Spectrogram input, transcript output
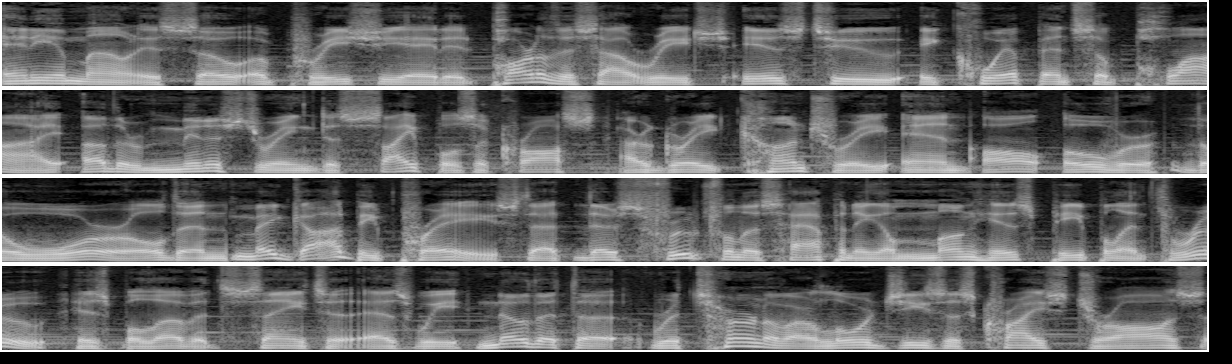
any amount is so appreciated. Part of this outreach is to equip and supply other ministering disciples across our great country and all over the world. And may God be praised that there's fruitfulness happening among His people and through His beloved saints as we know that the return of our Lord Jesus Christ draws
